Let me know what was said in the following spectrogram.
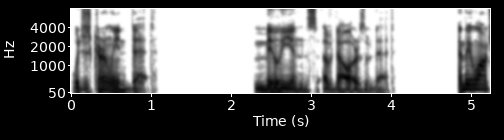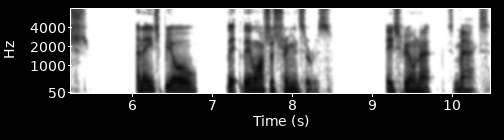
which is currently in debt. Millions of dollars of debt. And they launched an HBO they, they launched a streaming service. HBO Max.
